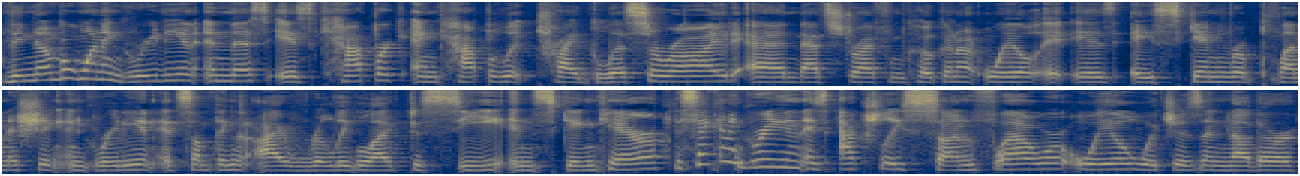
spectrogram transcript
The number one ingredient in this is capric and caprylic triglyceride and that's derived from coconut oil. It is a skin replenishing ingredient. It's something that I really like to see in skincare. The second ingredient is actually sunflower oil, which is another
